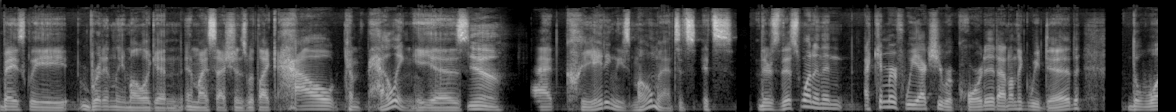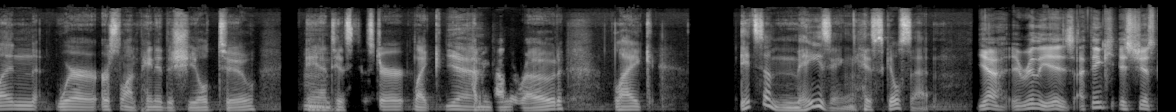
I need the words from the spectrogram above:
basically Brennan Lee Mulligan in my sessions with like how compelling he is Yeah. at creating these moments. It's it's there's this one, and then I can't remember if we actually recorded. I don't think we did. The one where Ursulon painted the shield too, and his sister like Mm. Yeah. coming down the road, like it's amazing his skill set. Yeah, it really is. I think it's just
